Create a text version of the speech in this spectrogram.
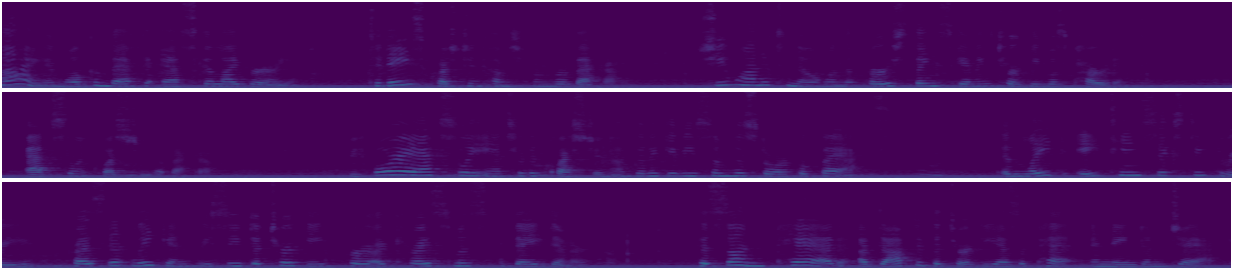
Hi, and welcome back to Ask a Librarian. Today's question comes from Rebecca. She wanted to know when the first Thanksgiving turkey was pardoned. Excellent question, Rebecca. Before I actually answer the question, I'm going to give you some historical facts. In late 1863, President Lincoln received a turkey for a Christmas Day dinner. His son, Tad, adopted the turkey as a pet and named him Jack.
